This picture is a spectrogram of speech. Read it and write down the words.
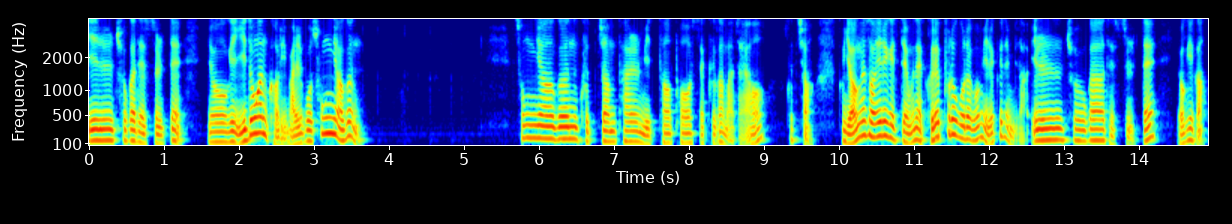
1초가 됐을 때 여기 이동한 거리 말고 속력은 속력은 9.8m/s가 맞아요. 그쵸? 그럼 0에서 1이기 때문에 그래프로 그려보면 이렇게 됩니다. 1초가 됐을 때 여기가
